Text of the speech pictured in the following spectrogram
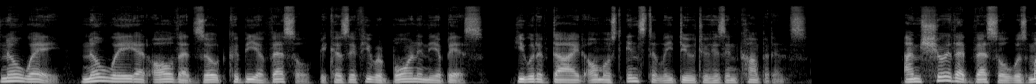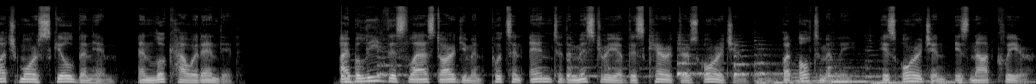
no way, no way at all that Zote could be a vessel because if he were born in the abyss, he would have died almost instantly due to his incompetence. I'm sure that vessel was much more skilled than him, and look how it ended. I believe this last argument puts an end to the mystery of this character's origin, but ultimately, his origin is not clear.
